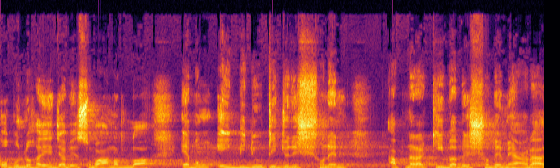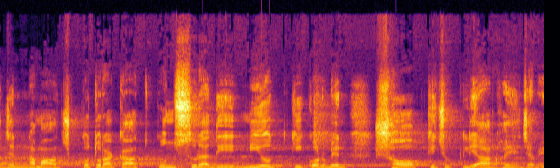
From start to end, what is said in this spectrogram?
কবুল হয়ে যাবে সুবান আল্লাহ এবং এই ভিডিওটি যদি শোনেন, আপনারা কীভাবে শবে মেয়ারাজের নামাজ, কত রাকাত, কোন সুরা দিয়ে নিয়ত কী করবেন, সব কিছু ক্লিয়ার হয়ে যাবে।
